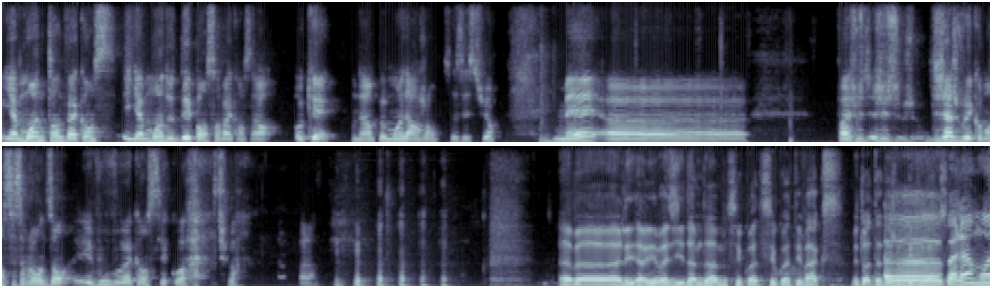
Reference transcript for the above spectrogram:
il y a moins de temps de vacances et il y a moins de dépenses en vacances. Alors, ok, on a un peu moins d'argent, ça c'est sûr, mais euh, déjà, je voulais commencer simplement en disant, et vous, vos vacances, c'est quoi, tu vois? Eh ben, allez, allez vas-y, Dame Dame, c'est quoi, c'est quoi tes vax? Mais toi, t'as déjà pris tes Euh, vax bah fait. là, moi,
